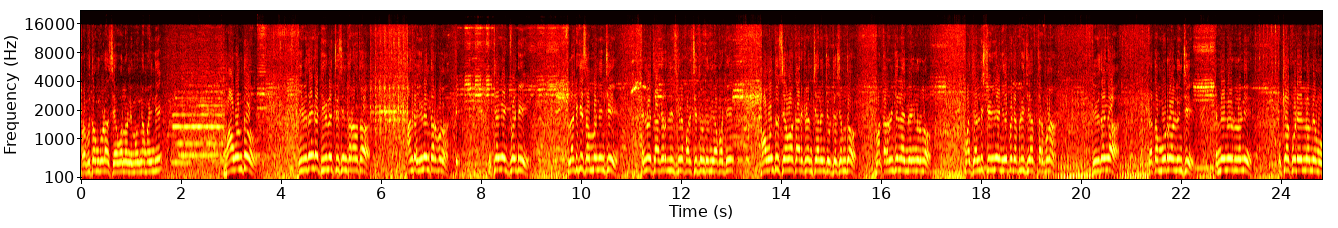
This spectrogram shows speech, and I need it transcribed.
ప్రభుత్వం కూడా సేవల్లో నిమగ్నమైంది. మా వంతు ఈ విధంగా టీవీలో చూసిన తర్వాత అంత యూనియన్ తరఫున ముఖ్యంగా ఇటువంటి ఫ్లడ్కి సంబంధించి ఎన్నో జాగ్రత్తలు తీసుకునే పరిస్థితి ఉంటుంది కాబట్టి మా వంతు సేవా కార్యక్రమం చేయాలనే ఉద్దేశంతో మా కర్నూలు జిల్లా ఎమ్మెగనూరులో మా జర్నలిస్ట్ యూనియన్ ఏపీడబ్ల్యూజీఎఫ్ తరఫున ఈ విధంగా గత మూడు రోజుల నుంచి ఎమ్మెగనూరులోని ముఖ్య కూడేళ్ళలో మేము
